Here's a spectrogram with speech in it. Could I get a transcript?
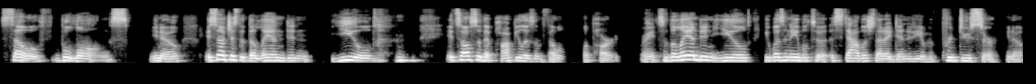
self belongs you know? It's not just that the land didn't yield it's also that populism fell apart right? So the land didn't yield he wasn't able to establish that identity of a producer you know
